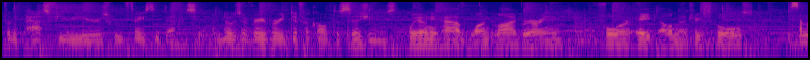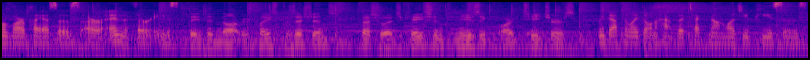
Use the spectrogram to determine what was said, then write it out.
For the past few years, we've faced a deficit, and those are very, very difficult decisions. We only have one librarian for eight elementary schools. Some of our classes are in the 30s. They did not replace positions, special education, music, art teachers. We definitely don't have the technology pieces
